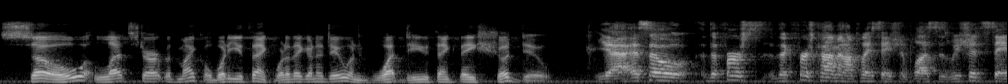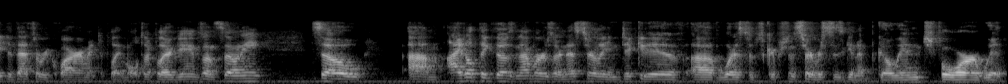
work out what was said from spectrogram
So let's start with Michael. What do you think? What are they going to do, and what do you think they should do? Yeah, so the first the first comment on PlayStation Plus is we should state that that's a requirement to play multiplayer games on Sony. So um, I don't think those numbers are necessarily indicative of what a subscription service is going to go in for with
